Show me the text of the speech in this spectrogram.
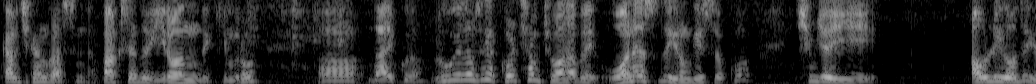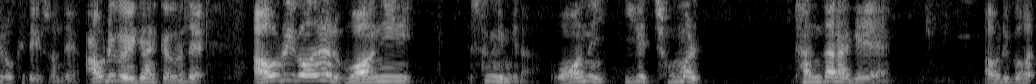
깜찍한 것 같습니다 박스에도 이런 느낌으로 어, 나 있고요 루 윌럼스가 그걸 참 좋아하나 봐요 원에서도 이런 게 있었고 심지어 이 아우리거도 이렇게 돼 있었는데 아우리거 얘기하니까 그런데 아우리거는 원이 승리입니다. 원은 이게 정말 단단하게 아우리거가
